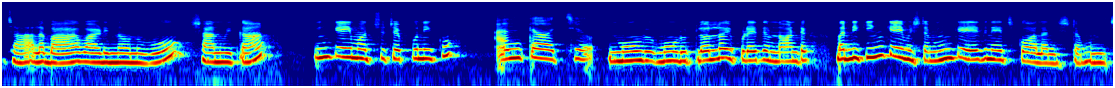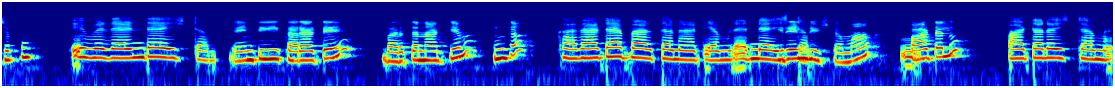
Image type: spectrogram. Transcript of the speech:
చాలా బాగా పాడినావు నువ్వు షాన్విక ఇంకేమొచ్చు చెప్పు నీకు? అంత వచ్చు మూడు మూడుట్లలో ఇప్పుడైతే ఉన్నావు అంటే మరి నీకు ఇంకేమి ఇష్టం ఇంకా ఏది నేర్చుకోవాలని ఇష్టం ఉంది చెప్పు. ఇవి రెండే ఇష్టం. ఏంటి? కరాటే భరతనాట్యం ఇంకా? కరాటే భరతనాట్యం రెండే ఈ ఇష్టం. రెండు ఇష్టమా? పాటలు? పాటలు ఇష్టమే.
